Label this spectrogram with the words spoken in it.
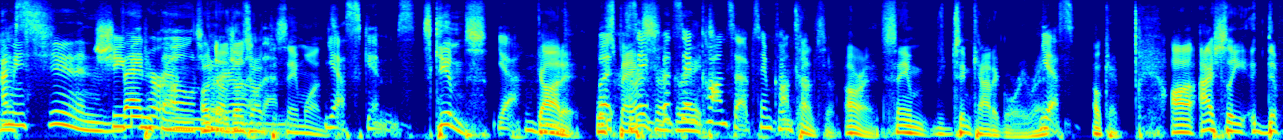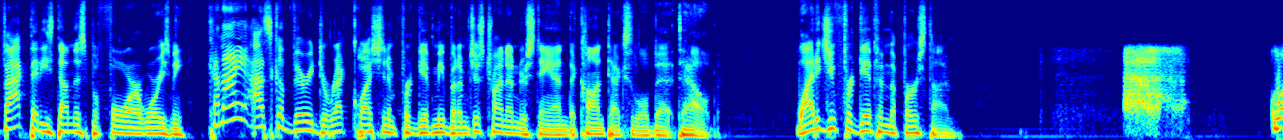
I mean, she didn't She invent made her them. own Oh, no, version those of aren't the them. same ones. Yeah, Skims. Skims. Yeah. Got it. Well, But, Spanx. same, but same concept. Same concept. concept. All right. Same same category, right? Yes. Okay. Uh, actually, the fact that he's done this before worries me. Can I ask a very direct question and forgive me? But I'm just trying to understand the context a little bit to help. Why did you forgive him the first time? Well,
